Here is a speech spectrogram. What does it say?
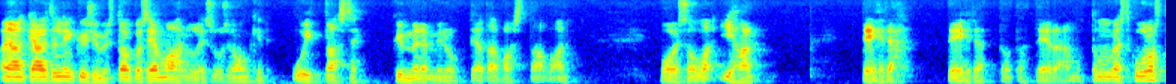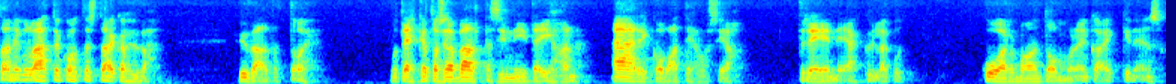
ajan käytöllinen kysymys, että onko siellä mahdollisuus johonkin uittaa se 10 minuuttia tai vastaavaan. Voisi olla ihan tehdä, tehdä tota terää, mutta mun mielestä kuulostaa niin lähtökohtaisesti aika hyvä, hyvältä toi. Mutta ehkä tosiaan välttäisin niitä ihan äärikovatehoisia treenejä kyllä, kun kuorma on tommonen kaikkinensa.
